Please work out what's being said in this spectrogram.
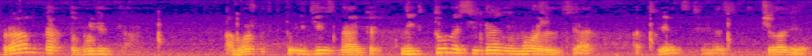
в рамках, то будет так. А может быть, кто иди знает, как никто на себя не может взять ответственность человека.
